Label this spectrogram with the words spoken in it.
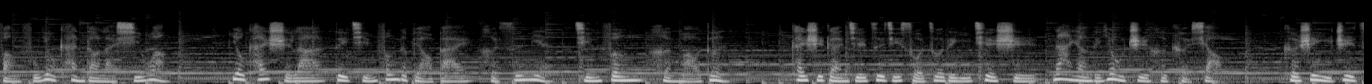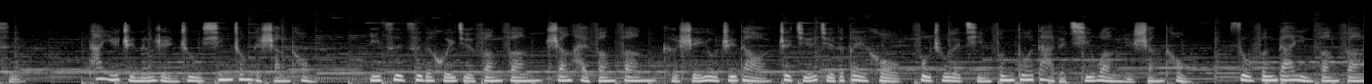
仿佛又看到了希望。又开始了对秦风的表白和思念。秦风很矛盾，开始感觉自己所做的一切是那样的幼稚和可笑。可是已至此，他也只能忍住心中的伤痛，一次次的回绝芳芳，伤害芳芳。可谁又知道这决绝的背后，付出了秦风多大的期望与伤痛？素风答应芳芳，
